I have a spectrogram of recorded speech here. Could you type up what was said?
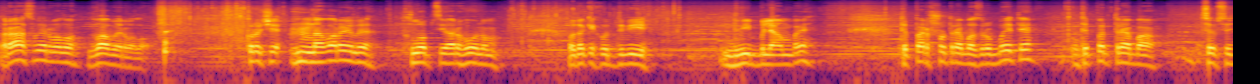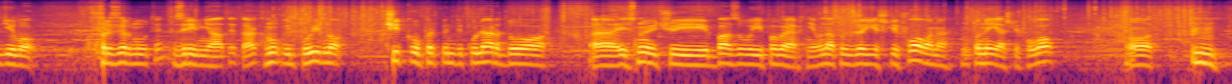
Раз вирвало, два вирвало. Коротше, наварили хлопці аргоном отаких от дві, дві блямби. Тепер що треба зробити? Тепер треба це все діло фрезернути, зрівняти. Так? Ну, відповідно, чітко перпендикуляр до е, існуючої базової поверхні. Вона тут вже є шліфована, ну, то не я шліфував. От.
